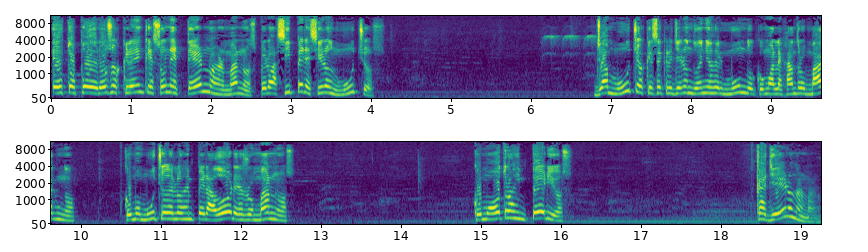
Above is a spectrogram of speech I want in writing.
Estos poderosos creen que son eternos, hermanos, pero así perecieron muchos. Ya muchos que se creyeron dueños del mundo, como Alejandro Magno, como muchos de los emperadores romanos, como otros imperios, cayeron, hermanos.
